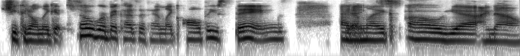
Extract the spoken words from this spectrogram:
she could only get sober because of him, like all these things. And I'm like, oh yeah, I know.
